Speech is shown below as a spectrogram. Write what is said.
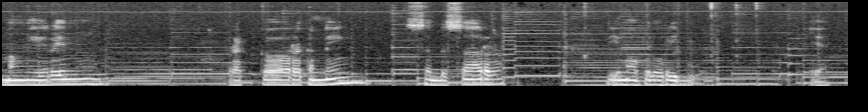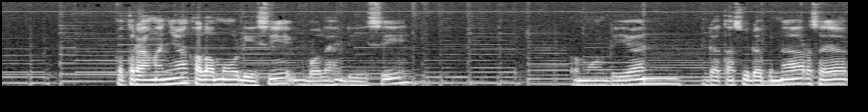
mengirim ke rekening sebesar 50.000 ya keterangannya kalau mau diisi boleh diisi. Kemudian data sudah benar saya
